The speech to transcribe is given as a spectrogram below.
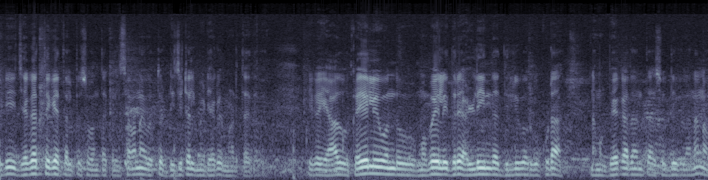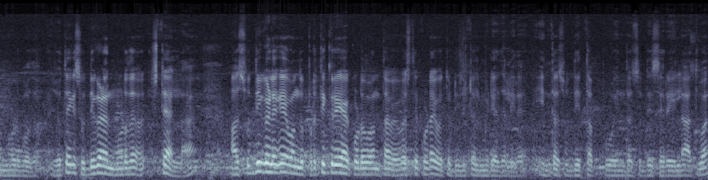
ಇಡೀ ಜಗತ್ತಿಗೆ ತಲುಪಿಸುವಂಥ ಕೆಲಸವನ್ನು ಇವತ್ತು ಡಿಜಿಟಲ್ ಮೀಡಿಯಾಗಳು ಮಾಡ್ತಾ ಇದ್ದಾವೆ ಈಗ ಯಾವುದು ಕೈಯಲ್ಲಿ ಒಂದು ಮೊಬೈಲ್ ಇದ್ದರೆ ಹಳ್ಳಿಯಿಂದ ದಿಲ್ಲಿವರೆಗೂ ಕೂಡ ನಮಗೆ ಬೇಕಾದಂಥ ಸುದ್ದಿಗಳನ್ನು ನಾವು ನೋಡ್ಬೋದು. ಜೊತೆಗೆ ಸುದ್ದಿಗಳನ್ನು ನೋಡೋದು ಅಷ್ಟೇ ಅಲ್ಲ, ಆ ಸುದ್ದಿಗಳಿಗೆ ಒಂದು ಪ್ರತಿಕ್ರಿಯೆ ಕೊಡುವಂಥ ವ್ಯವಸ್ಥೆ ಕೂಡ ಇವತ್ತು ಡಿಜಿಟಲ್ ಮೀಡಿಯಾದಲ್ಲಿದೆ ಇಂಥ ಸುದ್ದಿ ತಪ್ಪು, ಇಂಥ ಸುದ್ದಿ ಸರಿ ಇಲ್ಲ, ಅಥವಾ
